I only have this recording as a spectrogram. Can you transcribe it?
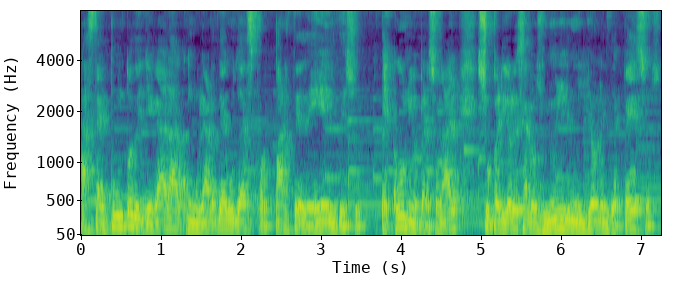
hasta el punto de llegar a acumular deudas por parte de él, de su pecunio personal, superiores a los mil millones de pesos,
